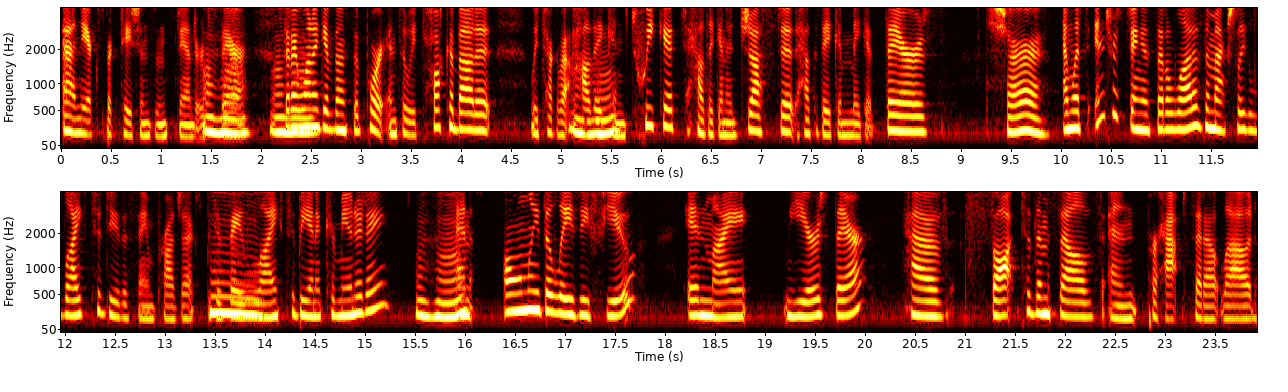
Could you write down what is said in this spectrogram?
And the expectations and standards mm-hmm, there that I mm-hmm. want to give them support. And so we talk about it. We talk about how they mm-hmm. can tweak it, how they can adjust it, how they can make it theirs. Sure. And what's interesting is that a lot of them actually like to do the same projects because they like to be in a community. And only the lazy few in my years there have thought to themselves and perhaps said out loud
